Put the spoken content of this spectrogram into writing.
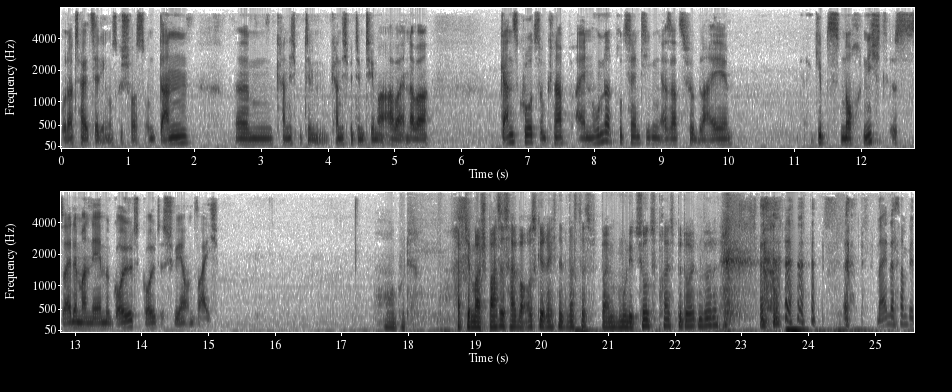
oder Teilzerlegungsgeschoss. Und dann ähm, kann ich mit dem kann ich mit dem Thema arbeiten. Aber ganz kurz und knapp einen hundertprozentigen Ersatz für Blei gibt es noch nicht. Es sei denn, man nähme Gold. Gold ist schwer und weich. Oh, gut. Habt ihr mal spaßeshalber ausgerechnet, was das beim Munitionspreis bedeuten würde? Nein, das haben wir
